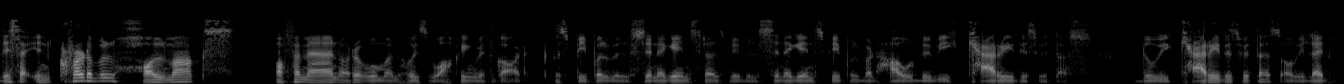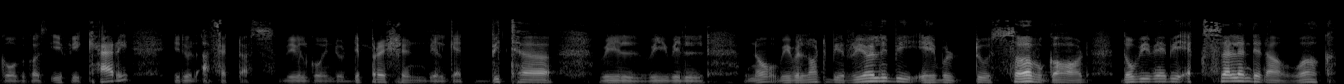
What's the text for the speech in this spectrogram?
These are incredible hallmarks of a man or a woman who is walking with God. Because people will sin against us, we will sin against people, but how do we carry this with us? Do we carry this with us or we let go? Because if we carry, it will affect us. We will go into depression, we'll get bitter, we'll, we will, no, we will not be really be able to serve God, though we may be excellent in our work.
